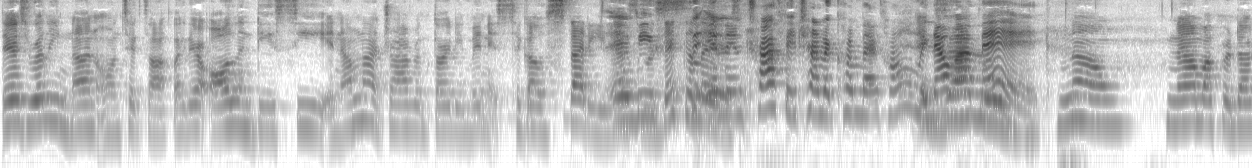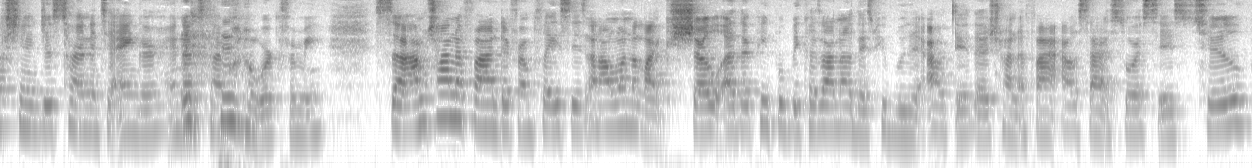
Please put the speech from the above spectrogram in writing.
there's really none on TikTok. Like they're all in DC, and I'm not driving 30 minutes to go study. That's and be ridiculous. Sitting in traffic trying to come back home, and exactly. now I'm mad. No, now my production just turned into anger, and that's not gonna work for me. So I'm trying to find different places and I want to like show other people because I know there's people that out there that are trying to find outside sources too.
